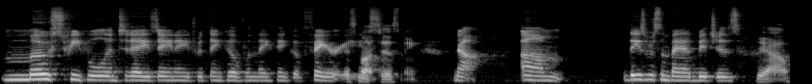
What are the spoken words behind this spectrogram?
most people in today's day and age would think of when they think of fairies. it's not Disney. No. Um, these were some bad bitches, Yeah,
